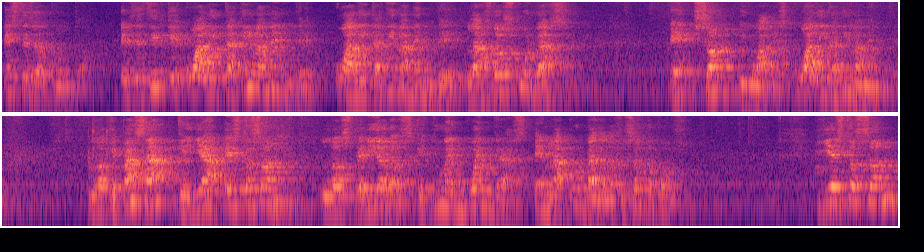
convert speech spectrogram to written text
Este es el punto. Es decir, que cualitativamente, cualitativamente, las dos curvas eh, son iguales, cualitativamente. Lo que pasa que ya estos son los periodos que tú encuentras en la curva de los isótopos y estos son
